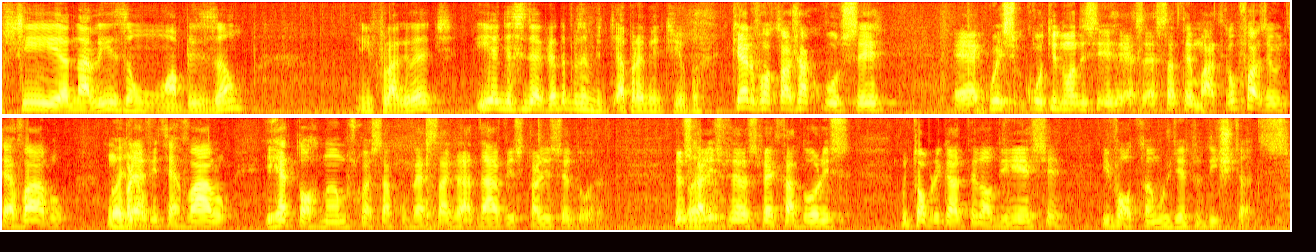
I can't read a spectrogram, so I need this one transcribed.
se analisam uma prisão em flagrante e ainda se decreta a preventiva. Quero voltar já com você, é, com esse, continuando esse, essa, essa, temática. Vamos fazer um intervalo um pois breve não. intervalo e retornamos com essa conversa agradável e esclarecedora. Meus pois caríssimos telespectadores, muito obrigado pela audiência e voltamos dentro de instantes.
